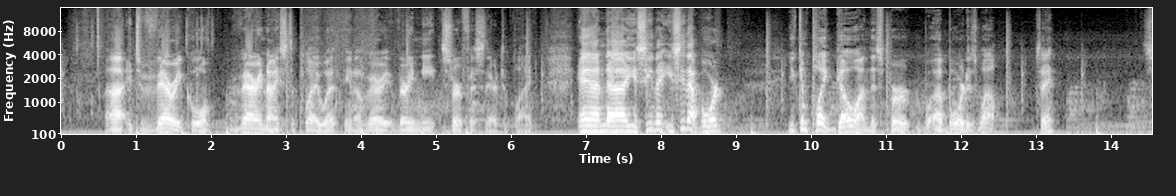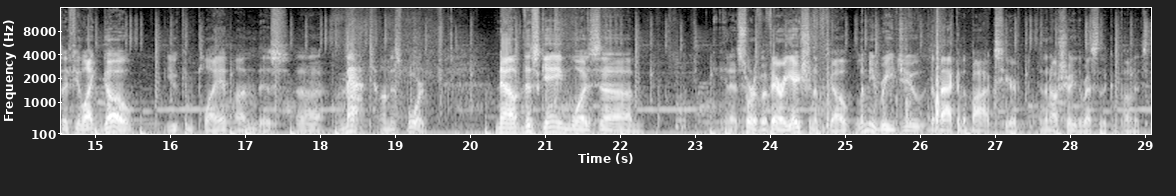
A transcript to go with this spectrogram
Uh, it's very cool, very nice to play with. You know, very very neat surface there to play. And uh, you see that you see that board. You can play Go on this uh, board as well. See? So if you like Go, you can play it on this uh, mat on this board. Now this game was. Um, in a sort of a variation of Go. Let me read you the back of the box here, and then I'll show you the rest of the components.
